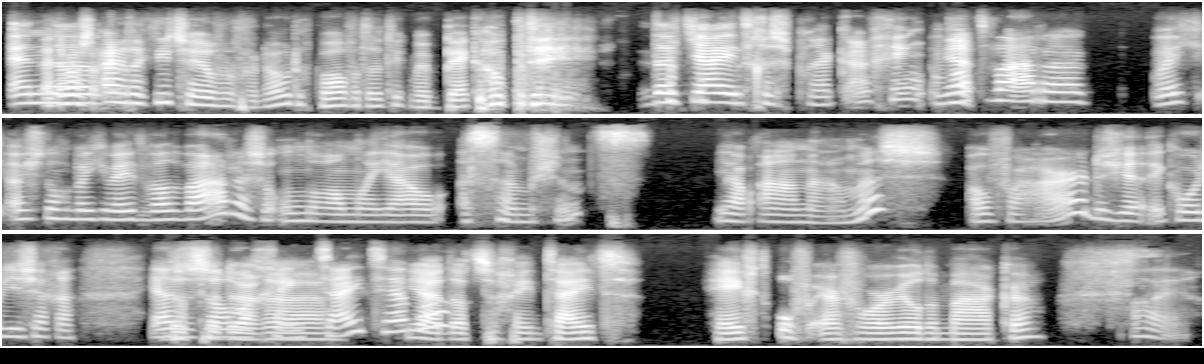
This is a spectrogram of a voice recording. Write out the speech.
En, En er was eh, eigenlijk niet zo heel veel voor nodig, behalve dat ik mijn bek open deed. dat jij het gesprek aanging. Ja. Wat waren, weet je, als je nog een beetje weet, wat waren ze onder andere jouw assumptions? Jouw aannames over haar? Dus je, ik hoorde je zeggen, ja, Dat ze zal wel er, geen eh, tijd hebben. Ja, dat ze geen tijd heeft of ervoor wilde maken. Oh ja.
